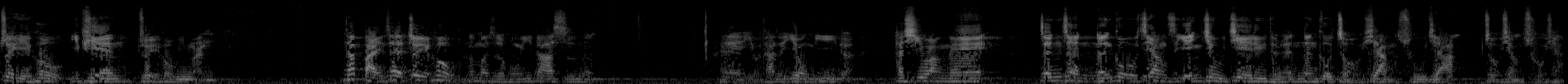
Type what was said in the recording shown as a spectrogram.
最后一篇最后一门，它摆在最后，那么是弘一大师呢，哎，有他的用意的。他希望呢，真正能够这样子研究戒律的人，能够走向出家，走向出家。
